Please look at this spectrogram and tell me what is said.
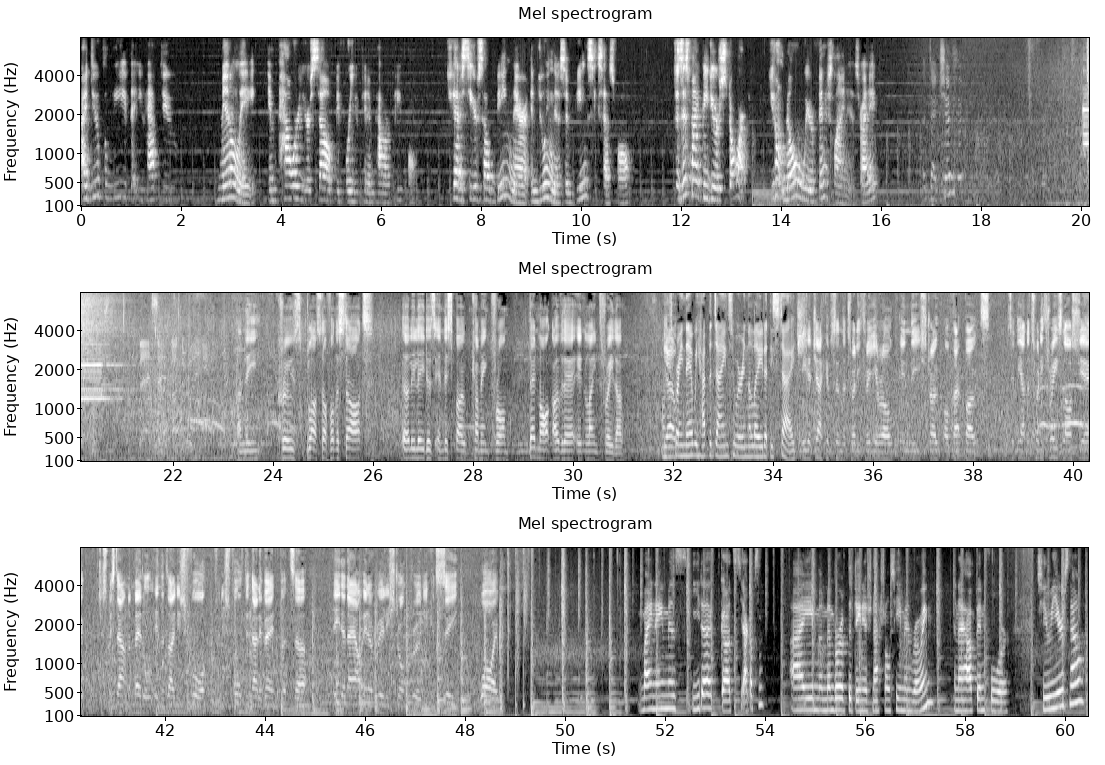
I do believe that you have to mentally empower yourself before you can empower people. You got to see yourself being there and doing this and being successful because this might be your start. You don't know where your finish line is, right? Attention. And the crews blast off on the start. Early leaders in this boat coming from Denmark over there in lane three, though. On yeah. screen there, we have the Danes who are in the lead at this stage. Ida Jacobsen, the 23 year old, in the stroke of that boat. Was in the under 23s last year. Just missed out on a medal in the Danish four. Finished fourth in that event. But uh, Ida now in a really strong crew, and you can see why. My name is Ida Götz Jacobsen. I'm a member of the Danish national team in rowing, and I have been for two years now.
